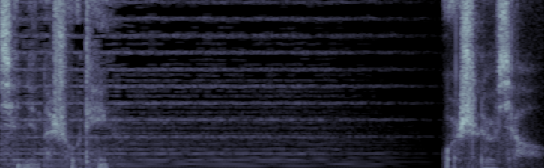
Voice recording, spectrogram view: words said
谢您的收听，我是刘晓。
